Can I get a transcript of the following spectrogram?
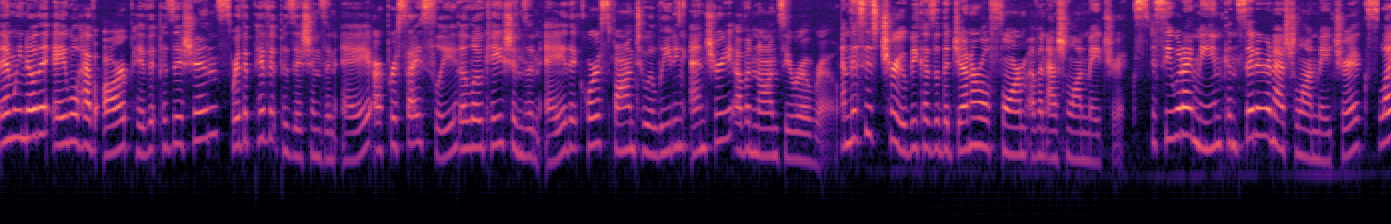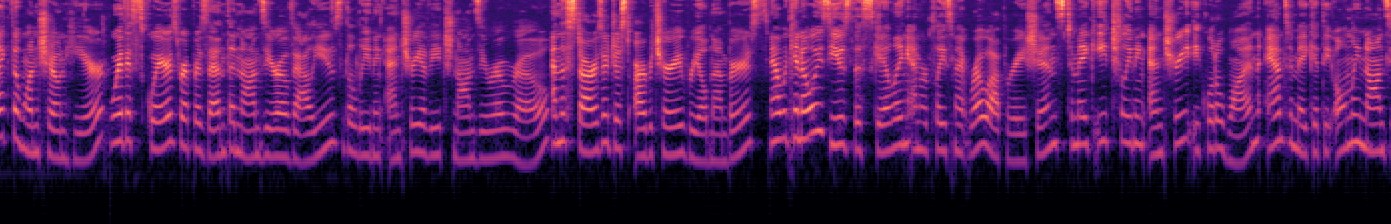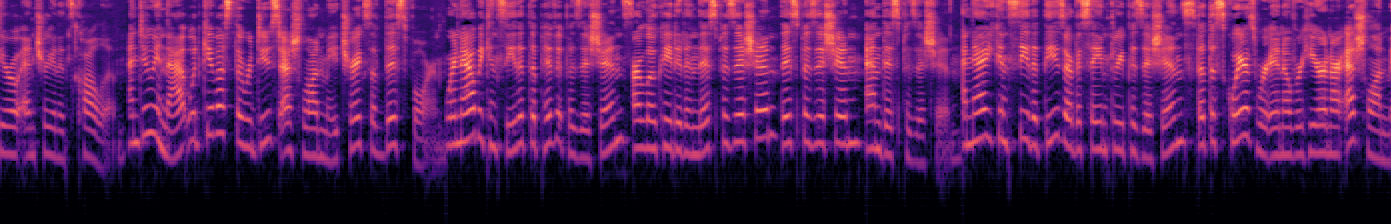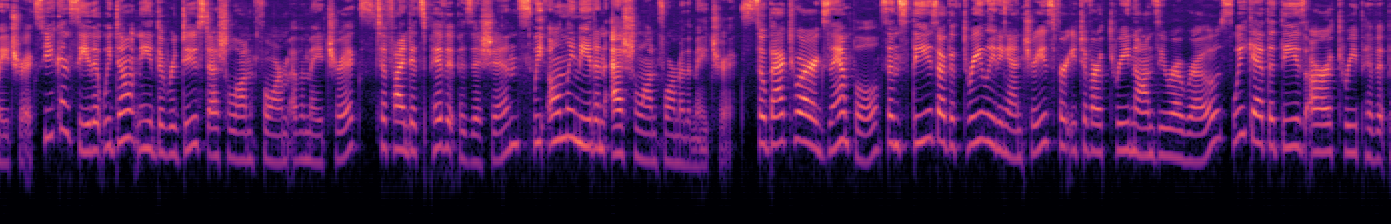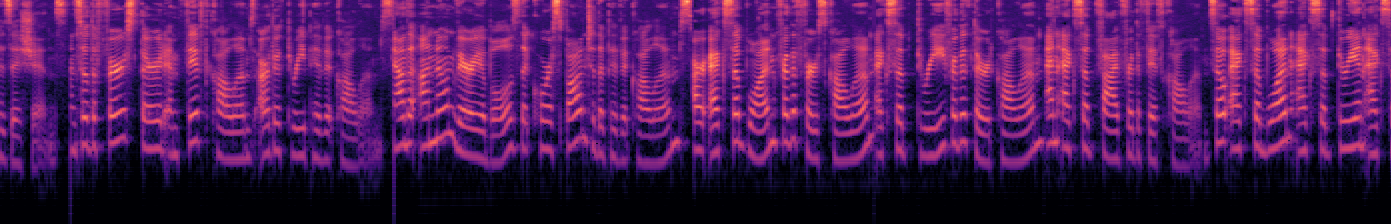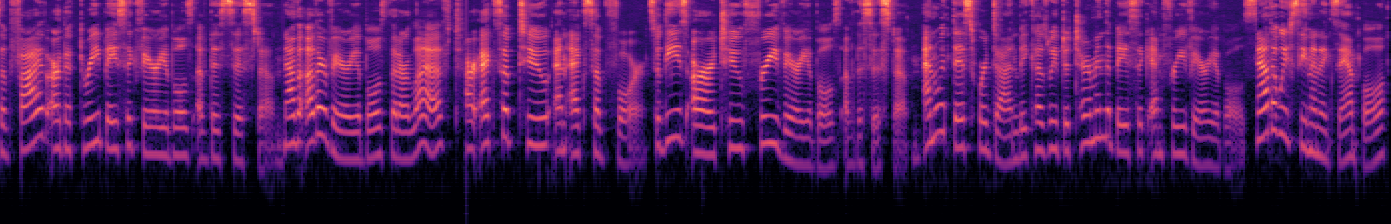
then we know that A will have R pivot positions, where the pivot positions in A are precisely the locations in A that correspond to a leading entry of a non-zero row. And this is true because of the general form of an echelon matrix. To see what I mean, consider an echelon matrix, like the one shown here, where the squares represent the non-zero values, the leading entry of each non-zero row, and the stars are just arbitrary real numbers. Now we can always use the scaling and replacement row operations to make each leading entry equal to 1 and to make it the only non-zero entry in its column. And doing that that would give us the reduced echelon matrix of this form, where now we can see that the pivot positions are located in this position, this position, and this position. And now you can see that these are the same three positions that the squares were in over here in our echelon matrix. So you can see that we don't need the reduced echelon form of a matrix to find its pivot positions. We only need an echelon form of the matrix. So back to our example, since these are the three leading entries for each of our three non-zero rows, we get that these are our three pivot positions. And so the first, third, and fifth columns are the three pivot columns columns. Now the unknown variables that correspond to the pivot columns are x sub 1 for the first column, x sub 3 for the third column, and x sub 5 for the fifth column. So x sub 1, x sub 3, and x sub 5 are the three basic variables of this system. Now the other variables that are left are x sub 2 and x sub 4. So these are our two free variables of the system. And with this we're done because we've determined the basic and free variables. Now that we've seen an example,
